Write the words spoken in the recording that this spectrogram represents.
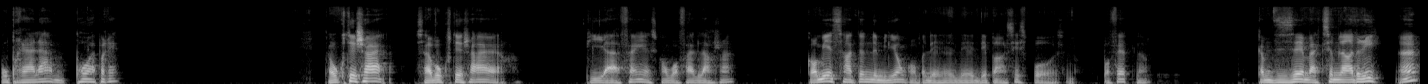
au préalable, pas après. Ça va coûter cher. Ça va coûter cher. Puis à la fin, est-ce qu'on va faire de l'argent? Combien de centaines de millions qu'on va dépenser, c'est pas, pas fait, là. Comme disait Maxime Landry, hein?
